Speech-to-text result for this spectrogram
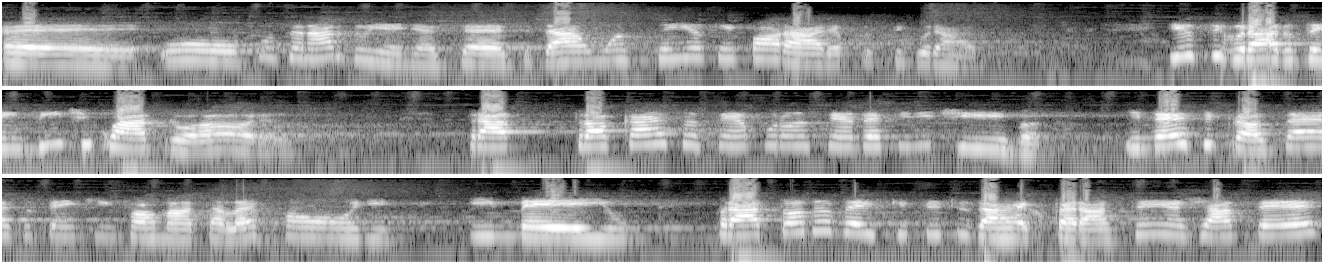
é, o funcionário do INSS dá uma senha temporária para o segurado. E o segurado tem 24 horas para trocar essa senha por uma senha definitiva. E nesse processo tem que informar telefone, e-mail, para toda vez que precisar recuperar a senha, já ter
